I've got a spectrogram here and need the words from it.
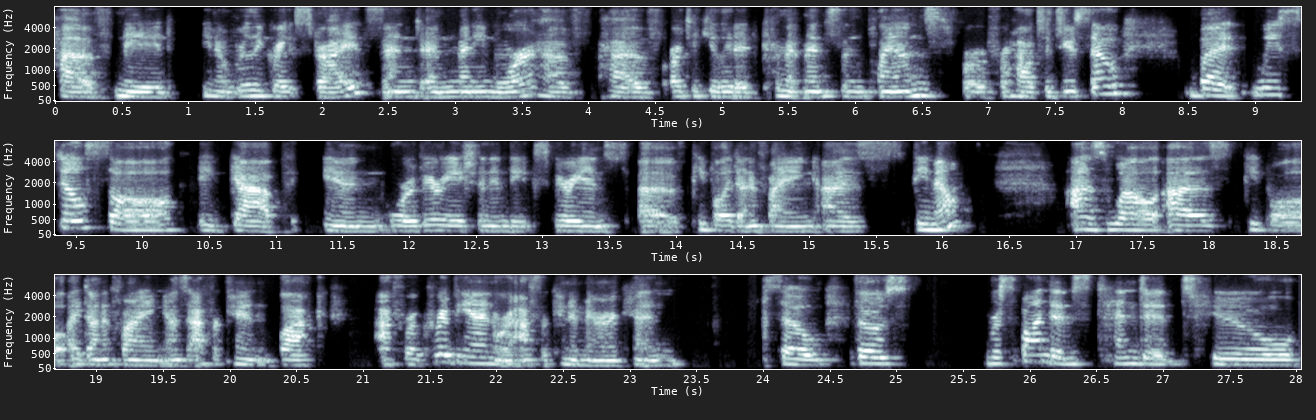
have made you know really great strides and and many more have have articulated commitments and plans for for how to do so but we still saw a gap in or a variation in the experience of people identifying as female as well as people identifying as african black afro-caribbean or african american so those respondents tended to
